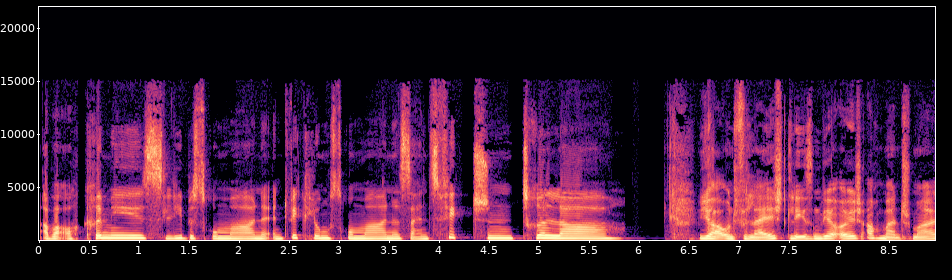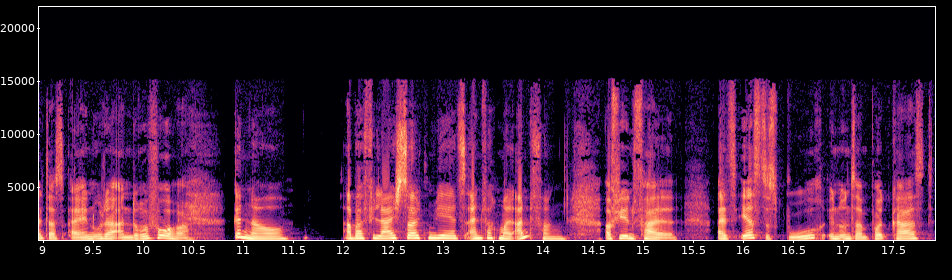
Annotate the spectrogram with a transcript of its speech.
aber auch Krimis, Liebesromane, Entwicklungsromane, Science Fiction, Thriller. Ja, und vielleicht lesen wir euch auch manchmal das ein oder andere vor. Genau. Aber vielleicht sollten wir jetzt einfach mal anfangen. Auf jeden Fall. Als erstes Buch in unserem Podcast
